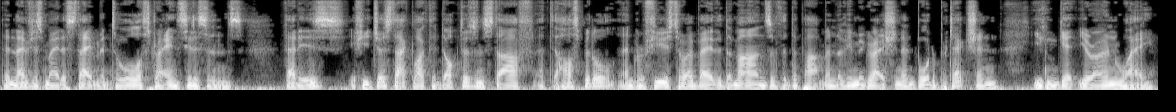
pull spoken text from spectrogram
then they've just made a statement to all Australian citizens. That is, if you just act like the doctors and staff at the hospital and refuse to obey the demands of the Department of Immigration and Border Protection, you can get your own way.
